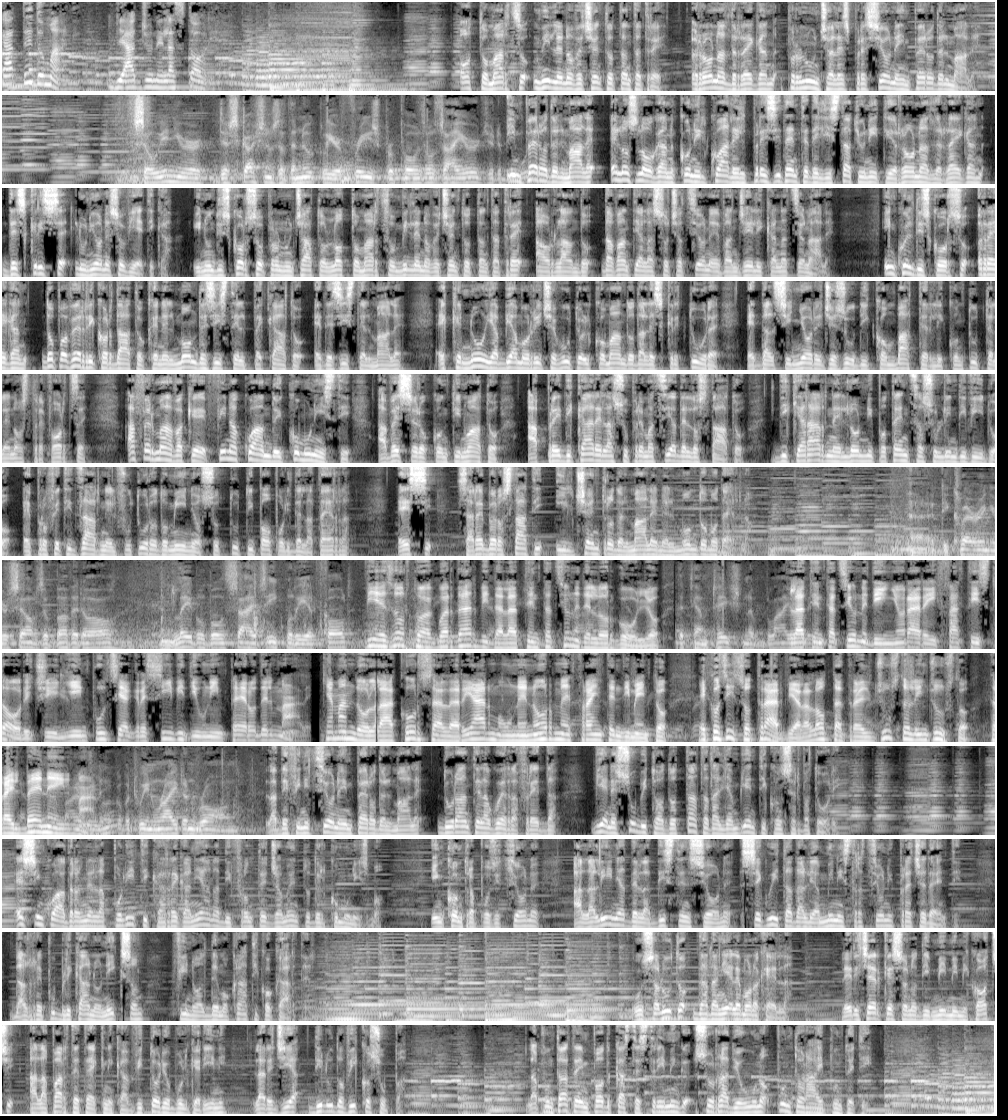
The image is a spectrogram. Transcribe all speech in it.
Accadde domani. Viaggio nella storia. 8 marzo 1983. Ronald Reagan pronuncia l'espressione impero del male. Impero del male è lo slogan con il quale il presidente degli Stati Uniti Ronald Reagan descrisse l'Unione Sovietica in un discorso pronunciato l'8 marzo 1983 a Orlando davanti all'Associazione Evangelica Nazionale. In quel discorso Reagan, dopo aver ricordato che nel mondo esiste il peccato ed esiste il male e che noi abbiamo ricevuto il comando dalle scritture e dal Signore Gesù di combatterli con tutte le nostre forze, affermava che fino a quando i comunisti avessero continuato a predicare la supremazia dello Stato, dichiararne l'onnipotenza sull'individuo e profetizzarne il futuro dominio su tutti i popoli della terra, essi sarebbero stati il centro del male nel mondo moderno. Vi esorto a guardarvi dalla tentazione dell'orgoglio, la tentazione di ignorare i fatti storici, gli impulsi aggressivi di un impero del male, chiamando la corsa al riarmo un enorme fraintendimento e così sottrarvi alla lotta tra il giusto e l'ingiusto, tra il bene e il male. La definizione impero del male, durante la guerra fredda, viene subito adottata dagli ambienti conservatori e si inquadra nella politica reganiana di fronteggiamento del comunismo, in contrapposizione alla linea della distensione seguita dalle amministrazioni precedenti, dal repubblicano Nixon fino al democratico Carter. Un saluto da Daniele Monachella. Le ricerche sono di Mimi Micocci, alla parte tecnica Vittorio Bulgherini, la regia di Ludovico Suppa. La puntata è in podcast e streaming su radio1.rai.it.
